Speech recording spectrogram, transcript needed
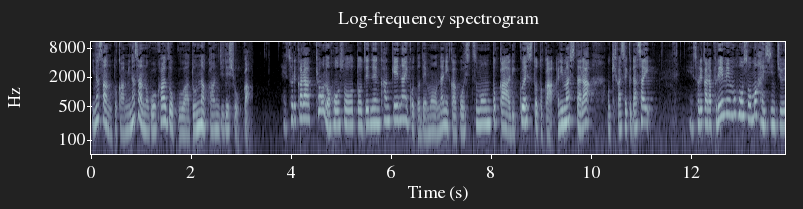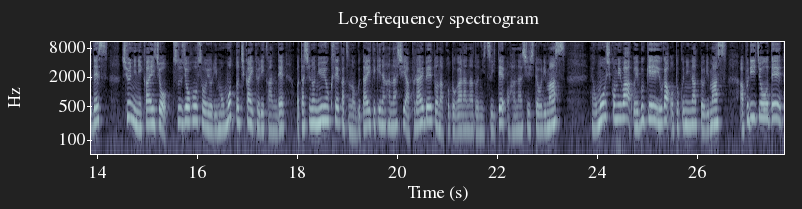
皆さんとか皆さんのご家族はどんな感じでしょうか？それから今日の放送と全然関係ないことでも何かご質問とかリクエストとかありましたらお聞かせください。それからプレミアム放送も配信中です。週に2回以上、通常放送よりももっと近い距離感で、私のニューヨーク生活の具体的な話やプライベートな事柄などについてお話ししております。お申し込みは Web 経由がお得になっております。アプリ上で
